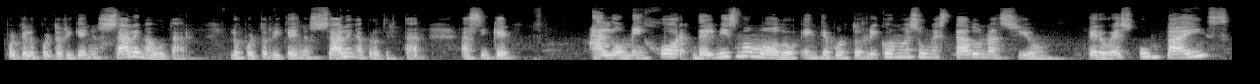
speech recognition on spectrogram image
porque los puertorriqueños salen a votar los puertorriqueños salen a protestar. Así que a lo mejor, del mismo modo en que Puerto Rico no es un Estado-nación, pero es un país,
